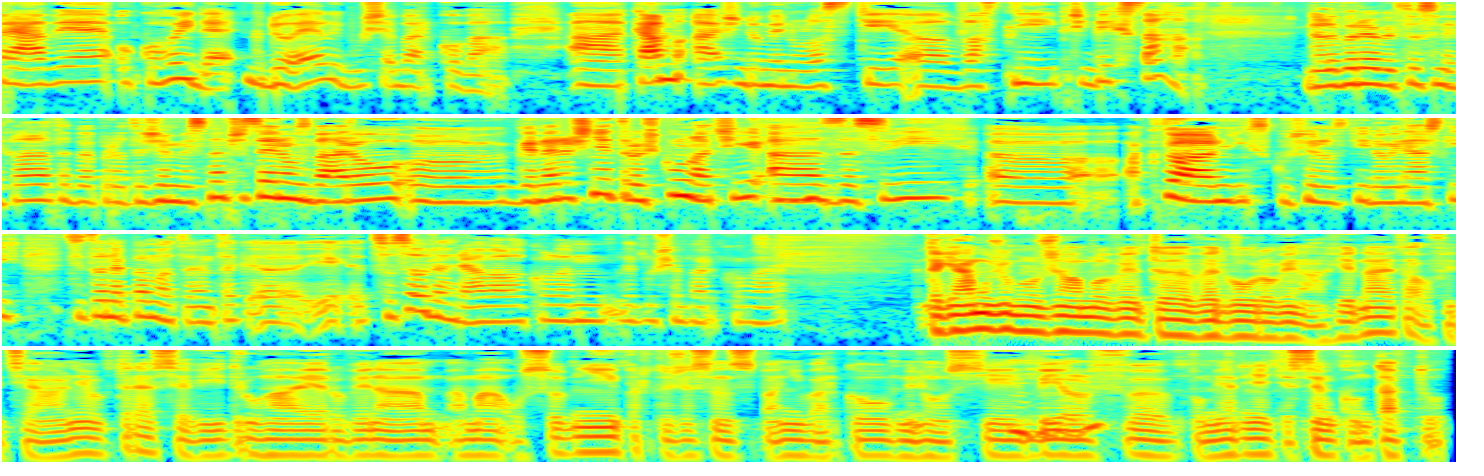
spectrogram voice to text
právě o koho jde, kdo je Libuše Barková a kam až do minulosti eh, vlastně její příběh sahá. Delivery bych to si nechala na tebe, protože my jsme přece jenom s Bárou uh, generačně trošku mladší a ze svých uh, aktuálních zkušeností novinářských si to nepamatujeme. Tak uh, co se odehrávalo kolem Libuše Barkové? Tak já můžu možná mluvit eh, ve dvou rovinách. Jedna je ta oficiální, o které se ví, druhá je rovina a má osobní, protože jsem s paní Varkou v minulosti mm-hmm. byl v poměrně těsném kontaktu.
